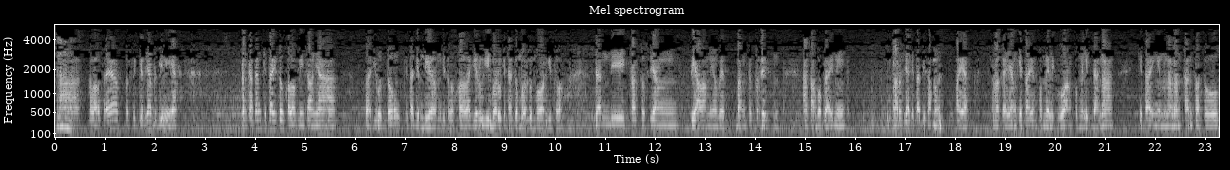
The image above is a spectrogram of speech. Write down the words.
silakan. Ah, kalau saya berpikirnya begini ya. Terkadang kita itu kalau misalnya lagi untung kita diam-diam gitu. Kalau lagi rugi baru kita gembor-gembor gitu. Dan di kasus yang dialami oleh Bang Setrin Antaboga ini, harusnya kita bisa apa ya, sebagai yang kita yang pemilik uang, pemilik dana, kita ingin menanamkan suatu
